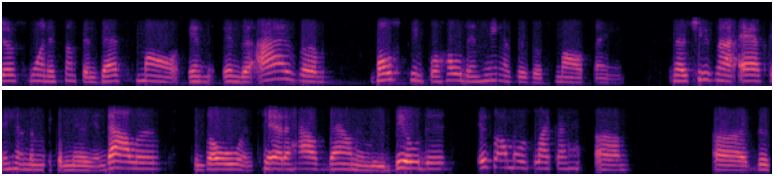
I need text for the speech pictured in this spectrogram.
just wanted something that small. In in the eyes of most people, holding hands is a small thing. You know, she's not asking him to make a million dollars to go and tear the house down and rebuild it. It's almost like a um, uh, the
